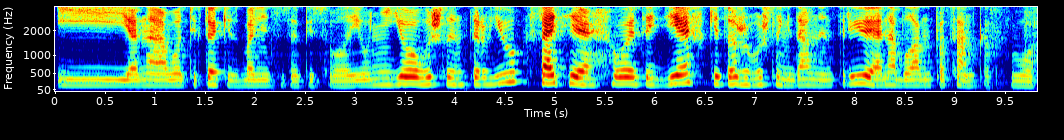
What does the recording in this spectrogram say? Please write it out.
И она вот тиктоки из больницы записывала. И у нее вышло интервью. Кстати, у этой девки тоже вышло недавно интервью, и она была на пацанках. Вот.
